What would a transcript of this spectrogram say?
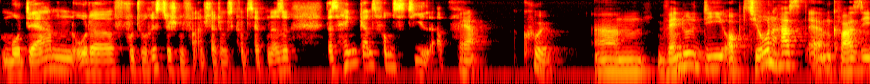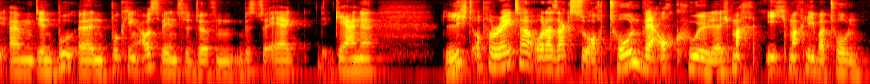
modernen oder futuristischen Veranstaltungskonzepten. Also das hängt ganz vom Stil ab. Ja, cool. Ähm, wenn du die Option hast, ähm, quasi ähm, dir ein, Bu äh, ein Booking auswählen zu dürfen, bist du eher gerne Lichtoperator oder sagst du auch Ton wäre auch cool? Ich mach, ich mach lieber Ton.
